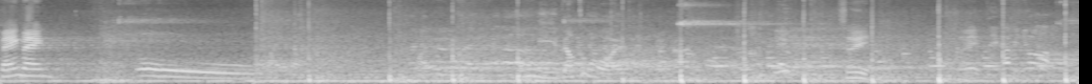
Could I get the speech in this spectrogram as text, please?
Bang bang. 你不要冲我哎、欸！所以，所以，自己看明镜啊。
